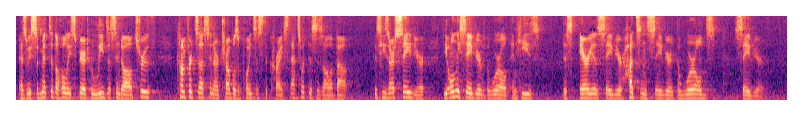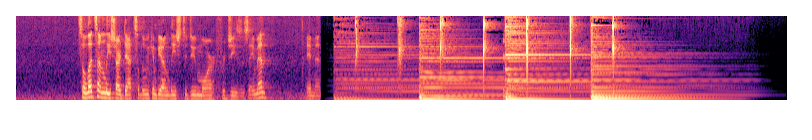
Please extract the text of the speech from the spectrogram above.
As we submit to the Holy Spirit who leads us into all truth, comforts us in our troubles, appoints us to Christ. That's what this is all about. Because He's our Savior, the only Savior of the world, and He's this area's Savior, Hudson's Savior, the world's Savior. So let's unleash our debt so that we can be unleashed to do more for Jesus. Amen? Amen.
